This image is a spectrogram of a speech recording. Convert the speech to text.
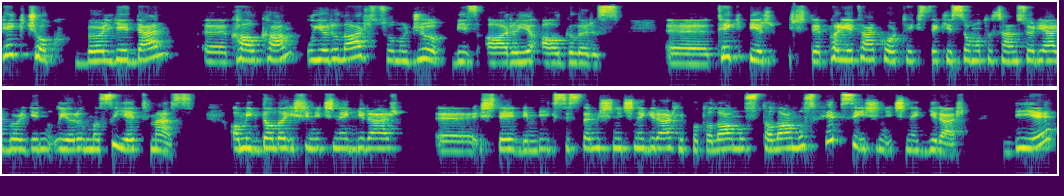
pek çok bölgeden e, kalkan uyarılar sonucu biz ağrıyı algılarız. E, tek bir işte parietal korteksteki somatosensoryal bölgenin uyarılması yetmez. Amigdala işin içine girer, işte limbik sistem işin içine girer, hipotalamus, talamus hepsi işin içine girer diye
